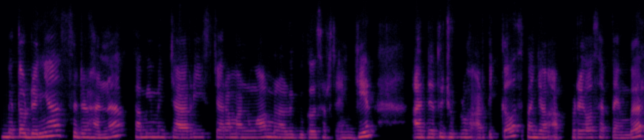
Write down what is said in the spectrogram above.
Metodenya sederhana, kami mencari secara manual melalui Google Search Engine. Ada 70 artikel sepanjang April-September.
